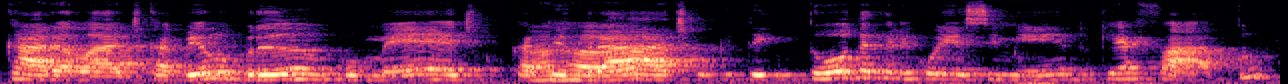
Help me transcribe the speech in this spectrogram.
cara lá de cabelo branco, médico, catedrático, que tem todo aquele conhecimento, que é fato,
